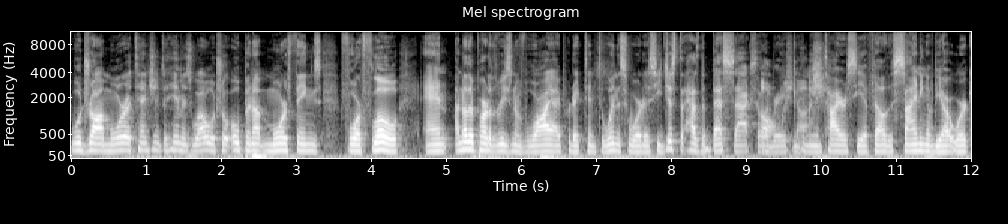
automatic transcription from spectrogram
will draw more attention to him as well, which will open up more things for Flo. And another part of the reason of why I predict him to win this award is he just has the best sack oh celebration oh in the entire CFL. The signing of the artwork,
